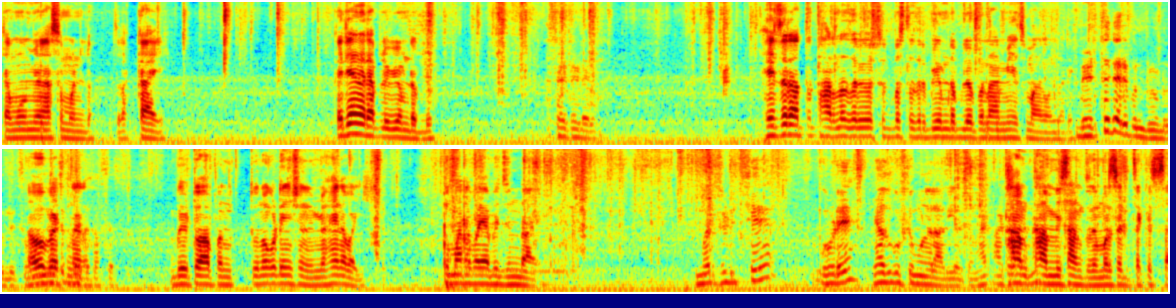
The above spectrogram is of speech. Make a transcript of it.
त्यामुळे मी असं म्हणलो तुला काय? कधी येणार आहे आपलं बीएमडब्ल्यू सॅटर्डेला हे जर आता थारला जर व्यवस्थित बसलं तर बीएमडब्ल्यू पण आम्ही हेच मागवणार आहे. भेटतं का रे पण हो, भेटणार. असेल. भेटू आपण. तू नको टेन्शन मी आहे ना बाई. तुम्हाला बाई अभि जिंदा आहे. मर्सिडीजचे घोडे ह्याच गोष्टीमुळे लागले होते. माहित- आठवतं थांब ना? थांब मी सांगतो ते मर्सडीचा किस्सा.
